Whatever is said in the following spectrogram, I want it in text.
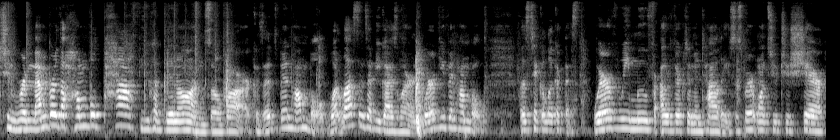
to remember the humble path you have been on so far because it's been humbled. What lessons have you guys learned? Where have you been humbled? Let's take a look at this. Where have we moved out of victim mentality? So spirit wants you to share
